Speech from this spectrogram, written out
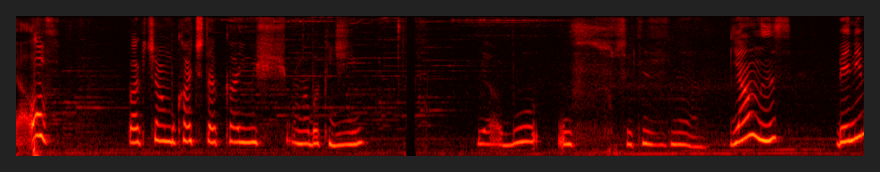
Ya of. Bakacağım bu kaç dakikaymış ona bakacağım. Ya bu uf 800 ne ya? Yalnız benim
